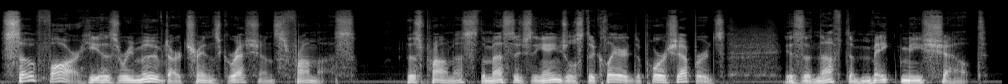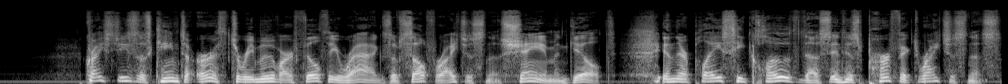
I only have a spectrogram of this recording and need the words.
so far he has removed our transgressions from us." This promise, the message the angels declared to poor shepherds, is enough to make me shout. Christ Jesus came to earth to remove our filthy rags of self righteousness, shame, and guilt. In their place, He clothed us in His perfect righteousness.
